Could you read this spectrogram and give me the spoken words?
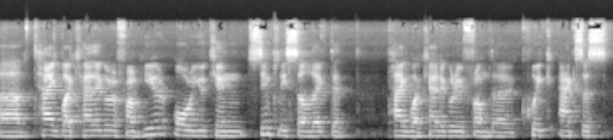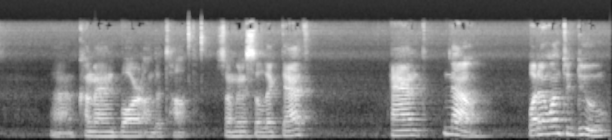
uh, tag by category from here, or you can simply select the tag by category from the quick access uh, command bar on the top. So I'm going to select that. And now, what I want to do,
